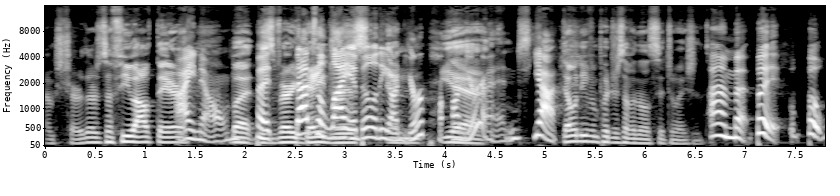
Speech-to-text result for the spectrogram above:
I'm sure there's a few out there. I know, but but that's a liability on your par- on your end. Yeah. Don't even put yourself in those situations. Um, but but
